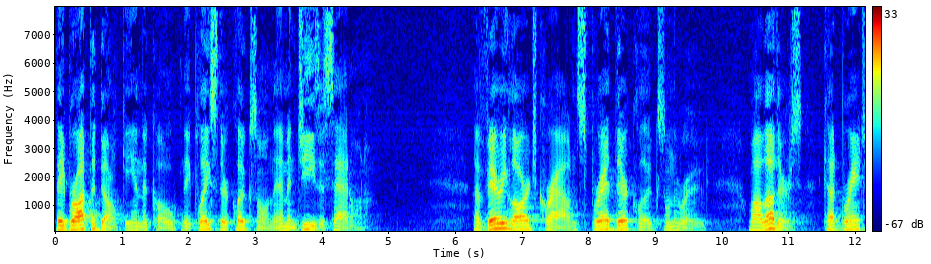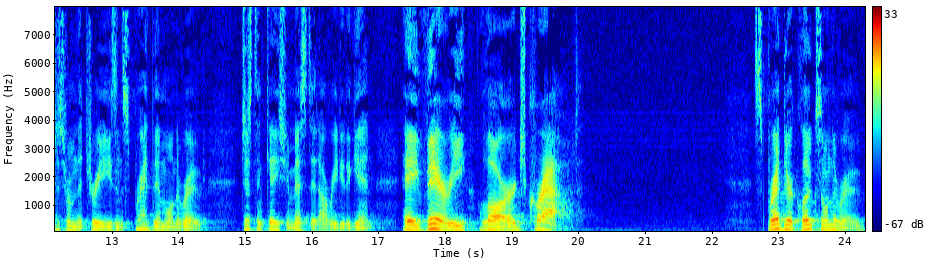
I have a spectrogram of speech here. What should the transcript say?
They brought the donkey and the colt, and they placed their cloaks on them, and Jesus sat on them. A very large crowd spread their cloaks on the road, while others cut branches from the trees and spread them on the road. Just in case you missed it, I'll read it again. A very large crowd spread their cloaks on the road,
